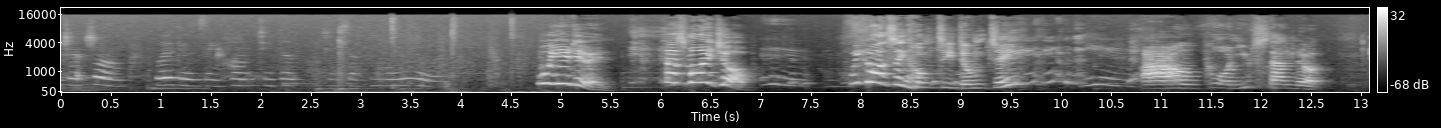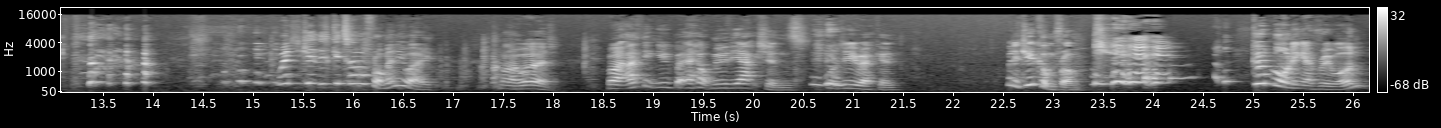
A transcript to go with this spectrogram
church song. We're going to sing Humpty Dumpty Sat on the. What are you doing? That's my job. We can't sing Humpty Dumpty. Oh, go on, you stand up. Where did you get this guitar from anyway? My word. Right, I think you better help me with the actions. What do you reckon? Where did you come from? Good morning, everyone.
